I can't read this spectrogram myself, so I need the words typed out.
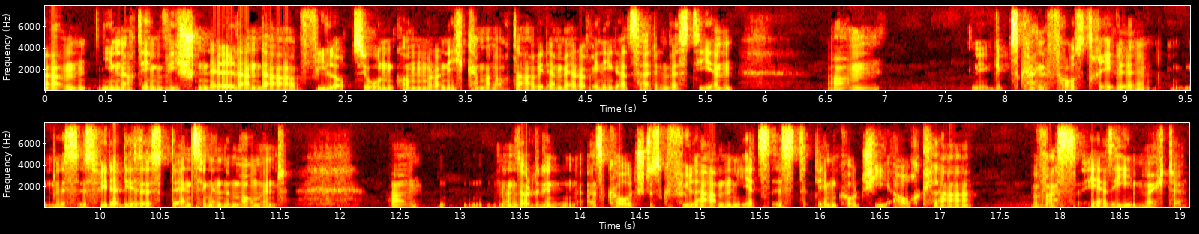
Ähm, je nachdem, wie schnell dann da viele Optionen kommen oder nicht, kann man auch da wieder mehr oder weniger Zeit investieren. Ähm, Gibt es keine Faustregel. Es ist wieder dieses Dancing in the Moment. Ähm, man sollte den, als Coach das Gefühl haben, jetzt ist dem Coachee auch klar, was er sie möchte.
